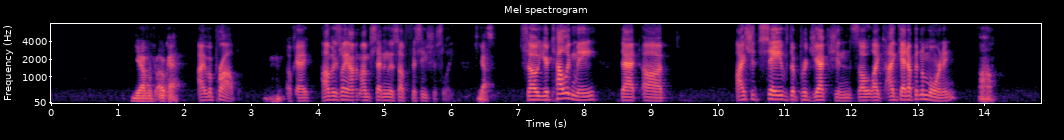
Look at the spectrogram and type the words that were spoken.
You have a, okay. I have a problem. Mhm. Okay. Obviously, I'm, I'm setting this up facetiously. Yes. So you're telling me that uh, I should save the projections. So, like, I get up in the morning Uh-huh.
